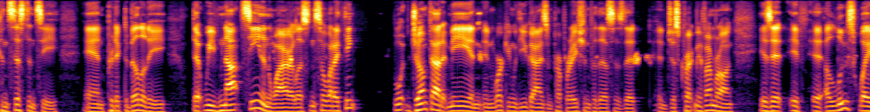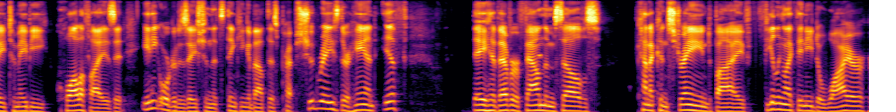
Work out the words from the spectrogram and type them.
consistency and predictability that we've not seen in wireless. And so, what I think what jumped out at me in, in working with you guys in preparation for this is that, and just correct me if I'm wrong, is it if a loose way to maybe qualify is it any organization that's thinking about this perhaps should raise their hand if they have ever found themselves kind of constrained by feeling like they need to wire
